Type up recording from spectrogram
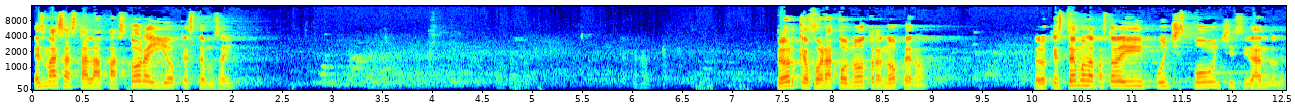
Es más, hasta la pastora y yo que estemos ahí. Peor que fuera con otra, ¿no? Pero, pero que estemos la pastora ahí, punchis, punchis y dándole.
